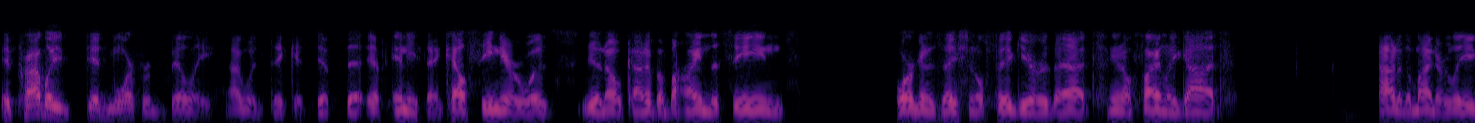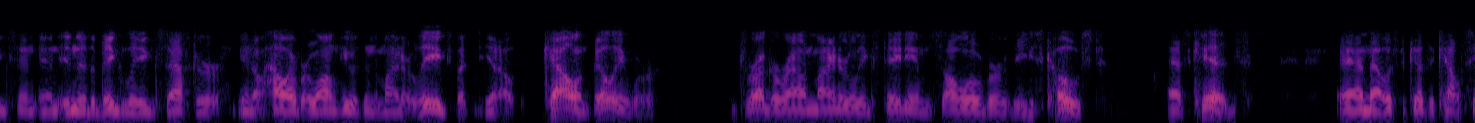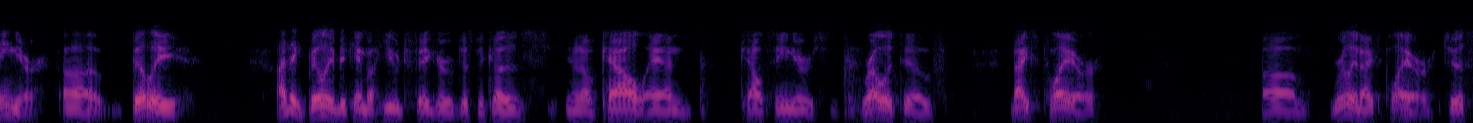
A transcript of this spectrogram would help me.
it probably did more for billy i would think it if the if anything cal senior was you know kind of a behind the scenes organizational figure that you know finally got out of the minor leagues and, and into the big leagues after you know however long he was in the minor leagues. But you know cal and billy were drug around minor league stadiums all over the east coast as kids. And that was because of cal senior. Uh, billy i think billy became a huge figure just because you know cal and cal senior's relative nice player um, really nice player. Just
